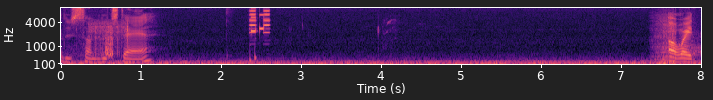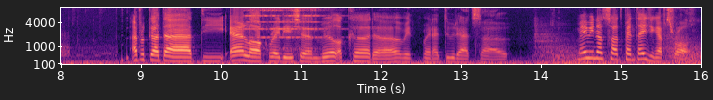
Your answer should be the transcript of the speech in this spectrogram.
lose some loot there. Oh wait, I forgot that the airlock radiation will occur with, when I do that, so maybe not so advantageous after all.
